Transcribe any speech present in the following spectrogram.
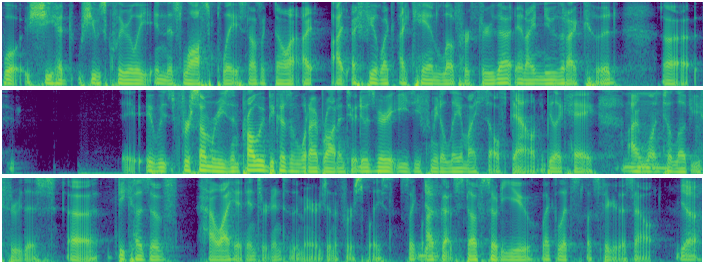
Well, she had she was clearly in this lost place, and I was like, no, I I, I feel like I can love her through that, and I knew that I could. Uh, it was for some reason, probably because of what I brought into it. It was very easy for me to lay myself down and be like, "Hey, I want Mm. to love you through this," uh, because of how I had entered into the marriage in the first place. It's like Yeah. I've got stuff, so do you. Like let's let's figure this out. Yeah,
